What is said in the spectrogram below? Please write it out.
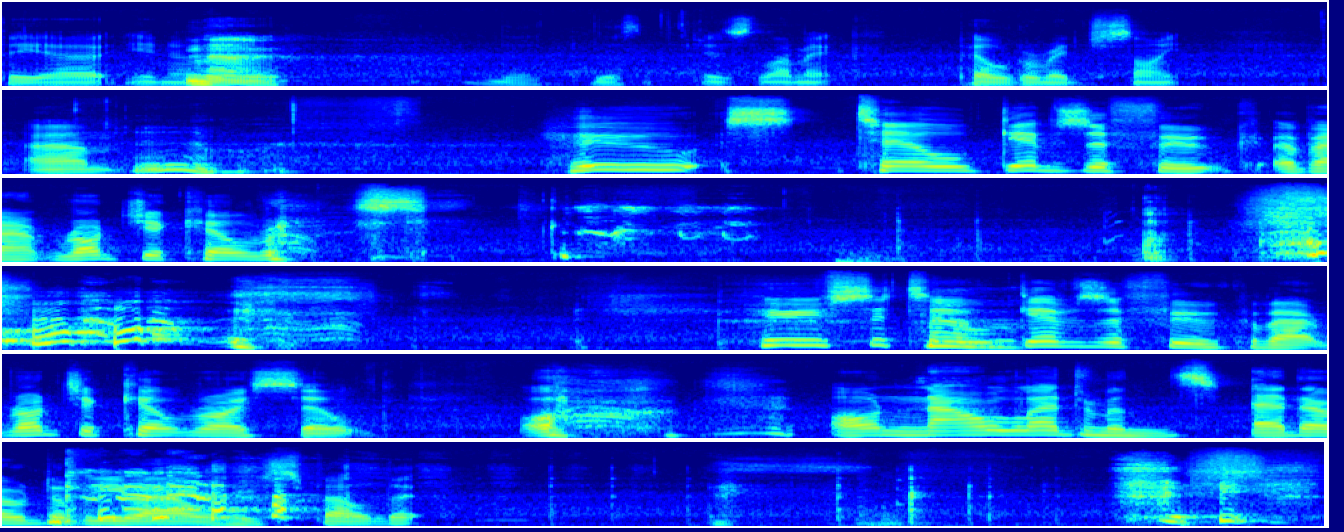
the uh, you know No. the, the Islamic pilgrimage site. Um, Yeah. who still gives a fook about Roger Kilroy? who still gives a fook about Roger Kilroy Silk or, or Noel Edmonds, N O W L, who spelled it?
